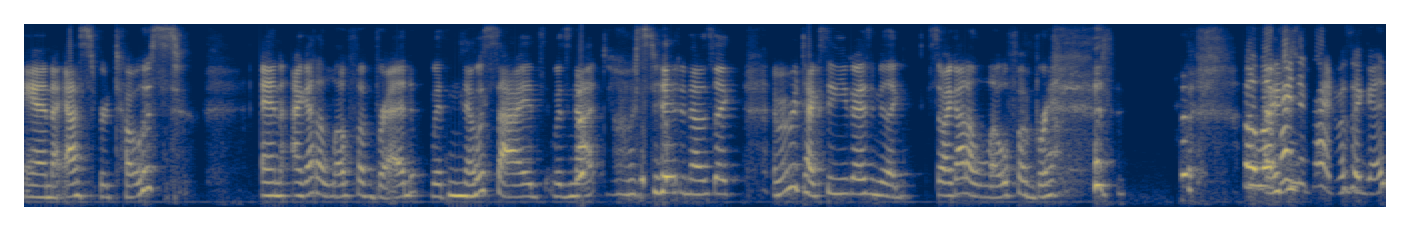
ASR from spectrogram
and I asked for toast. And I got a loaf of bread with no sides, it was not toasted. And I was like, I remember texting you guys and be like, so I got a loaf of bread. But what I kind just- of bread? Was it good?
